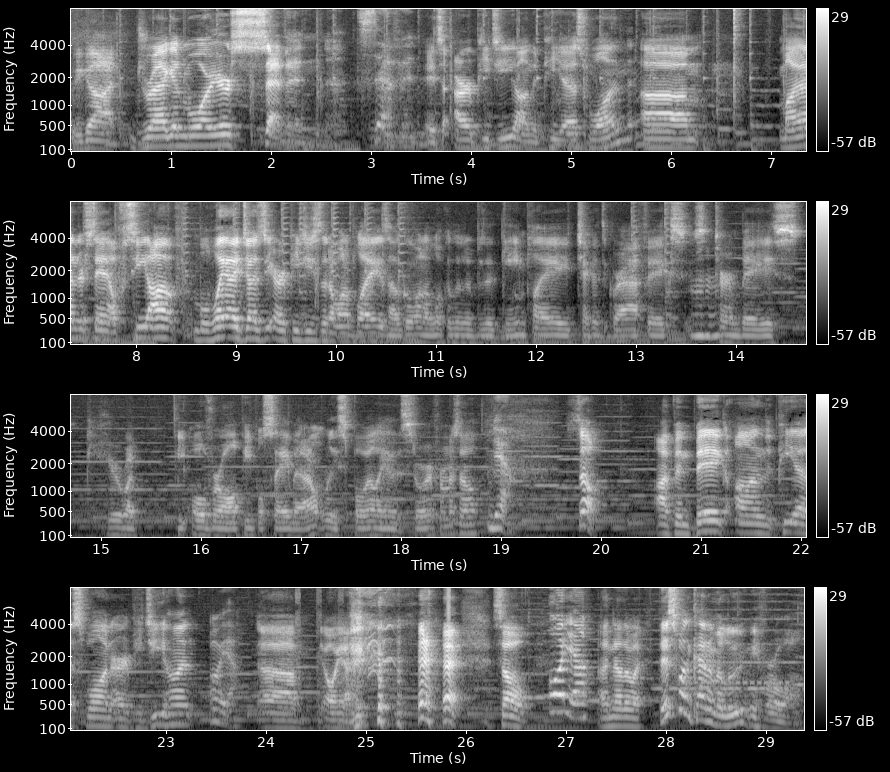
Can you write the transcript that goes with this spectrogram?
we got Dragon Warrior 7. Seven. It's an RPG on the PS1. Um, my understanding, see, uh, the way I judge the RPGs that I want to play is I'll go and I'll look a little bit of the gameplay, check out the graphics, it's Mhm. turn-based, hear what the overall people say, but I don't really spoil any of the story for myself. Yeah. So, I've been big on the PS1 RPG hunt. Oh yeah. Uh, oh yeah. so, Oh yeah. another one. This one kind of eluded me for a while.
